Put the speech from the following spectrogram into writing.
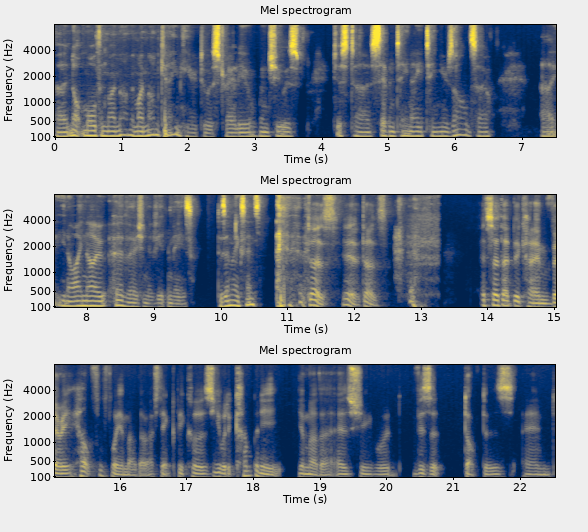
uh, not more than my mum. And my mum came here to Australia when she was just uh, 17, 18 years old. So, uh, you know, I know her version of Vietnamese. Does that make sense? it does. Yeah, it does. And so that became very helpful for your mother, I think, because you would accompany your mother as she would visit doctors and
